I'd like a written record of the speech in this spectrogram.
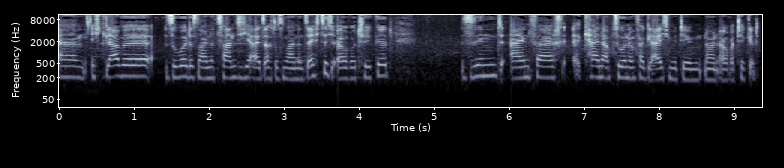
Ähm, ich glaube, sowohl das 29 als auch das 69-Euro-Ticket sind einfach keine Option im Vergleich mit dem 9-Euro-Ticket.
